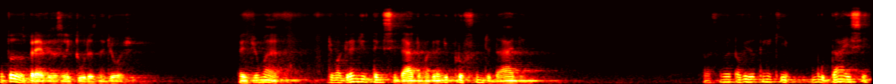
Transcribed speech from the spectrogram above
São todas breves as leituras né, de hoje, mas de uma, de uma grande densidade, uma grande profundidade. Fala, Senhor, talvez eu tenha que mudar esse,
